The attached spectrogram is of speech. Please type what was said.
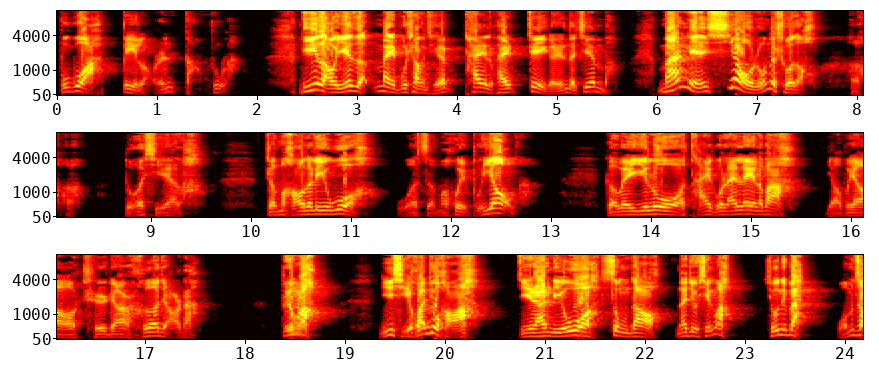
不过啊，被老人挡住了。李老爷子迈步上前，拍了拍这个人的肩膀，满脸笑容的说道：“哈哈，多谢了，这么好的礼物，我怎么会不要呢？各位一路抬过来累了吧？要不要吃点喝点的？不用了，你喜欢就好啊。既然礼物送到，那就行了。兄弟们，我们走。”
